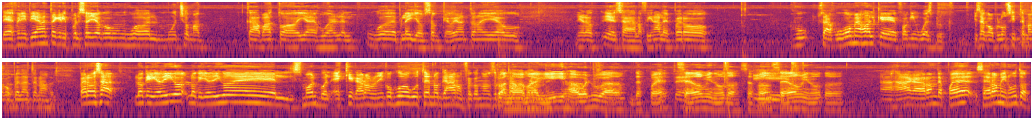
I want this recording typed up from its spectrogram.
definitivamente Chris Paul soy yo como un jugador mucho más capaz todavía de jugar el- un juego de playoffs, aunque obviamente no ha llegado ni a, los- o sea, a las finales, pero o sea, jugó mejor que fucking Westbrook. Y se acopló un sistema completamente nuevo. Pero, o sea, lo que yo digo, lo que yo digo del small ball es que, cabrón, el único juego que ustedes nos ganaron fue cuando nosotros Cuando McGee y Howard jugaron, después Este, cero minutos, se fueron y- cero minutos. Ajá, cabrón, después de cero minutos.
